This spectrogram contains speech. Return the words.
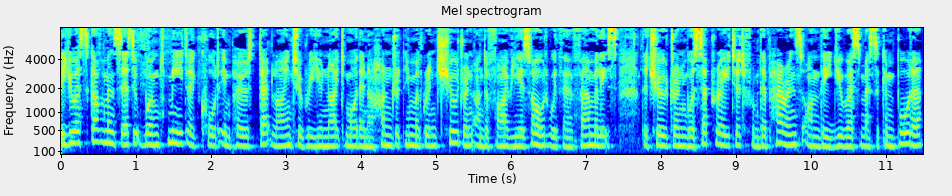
The U.S. government says it won't meet a court imposed deadline to reunite more than 100 immigrant children under five years old with their families. The children were separated from their parents on the U.S. Mexican border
